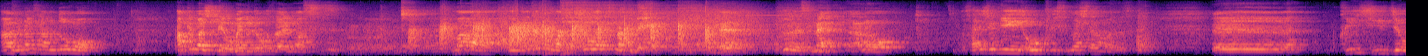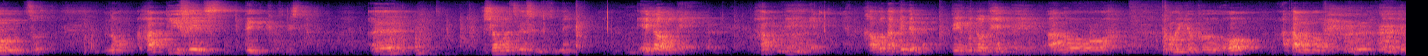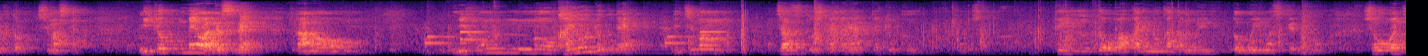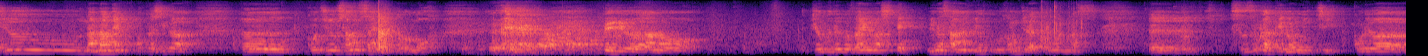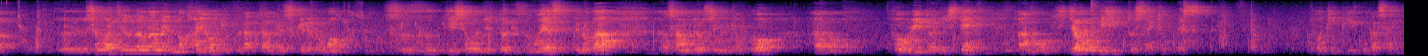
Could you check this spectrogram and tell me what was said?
あ皆さんどうも明けましておめでとうございます。まあ今でもまた正月なんでえそうですねあの最初にお送りしましたのはですね、えー、クインシー・ジョーンズの「 Happy Face」っていう曲でした、えー、正月ですね。笑顔でハッピーで顔だけでもということであのこの曲を頭の曲としました。2曲目はですねあの日本の歌謡曲で一番ジャズとして流行った曲っていうとお分かりの方もいると思いますけども昭和17年私が53歳の頃のっていうあの曲でございまして皆さんよくご存知だと思います。えー、鈴懸の道。これは昭和17年の歌謡曲だったんですけれども鈴木昌司とリズムエスっていうのが三拍子の曲をあの4ビートにしてあの非常にヒットした曲です。お聴きください。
